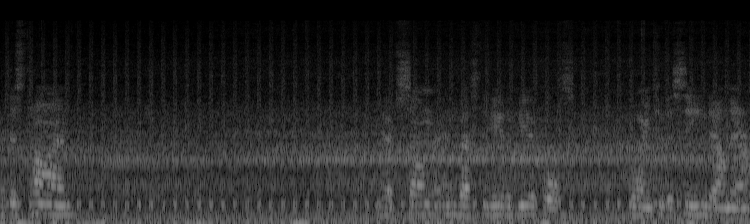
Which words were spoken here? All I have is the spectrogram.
At this time, we have some investigative vehicles going to the scene down there.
